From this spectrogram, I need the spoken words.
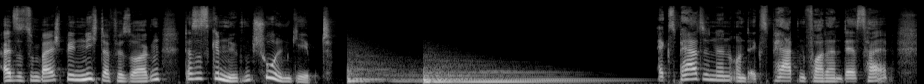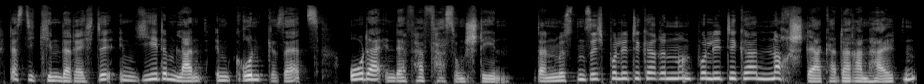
Also zum Beispiel nicht dafür sorgen, dass es genügend Schulen gibt. Expertinnen und Experten fordern deshalb, dass die Kinderrechte in jedem Land im Grundgesetz oder in der Verfassung stehen. Dann müssten sich Politikerinnen und Politiker noch stärker daran halten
